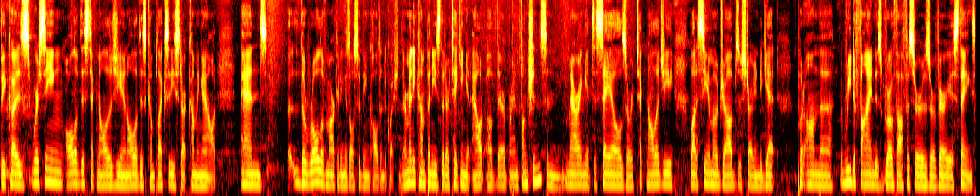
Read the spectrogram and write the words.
because we're seeing all of this technology and all of this complexity start coming out and uh, the role of marketing is also being called into question. There are many companies that are taking it out of their brand functions and marrying it to sales or technology. A lot of CMO jobs are starting to get put on the redefined as growth officers or various things.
